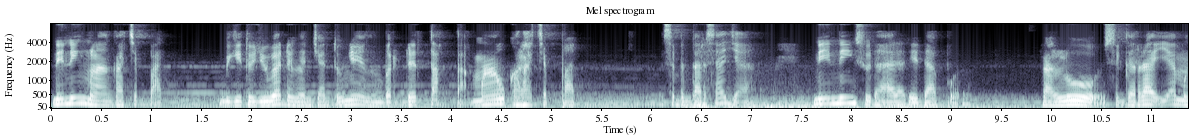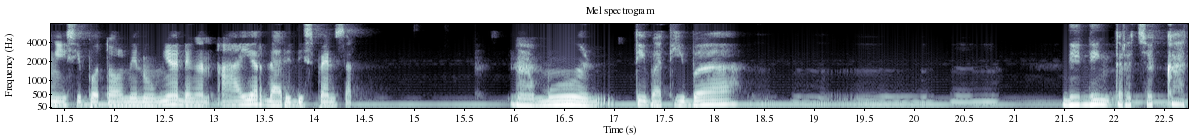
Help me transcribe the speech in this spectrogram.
Nining melangkah cepat. Begitu juga dengan jantungnya yang berdetak tak mau kalah cepat. Sebentar saja, Nining sudah ada di dapur. Lalu segera ia mengisi botol minumnya dengan air dari dispenser. Namun tiba-tiba Nining tercekat.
